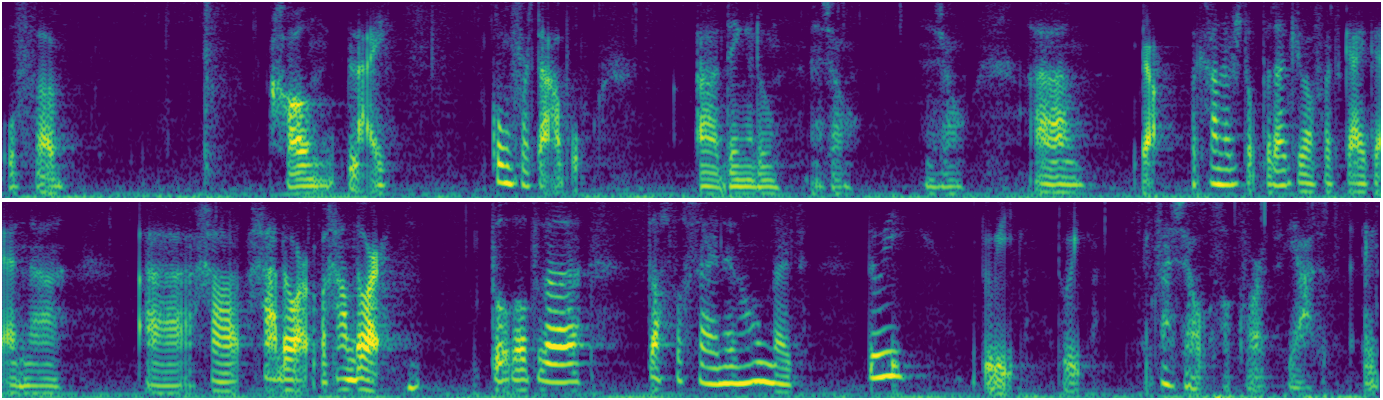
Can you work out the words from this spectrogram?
Of uh, gewoon blij. Comfortabel. Uh, dingen doen en zo en zo. Uh, ja, ik ga nu stoppen. Dankjewel voor het kijken. En uh, uh, ga, ga door. We gaan door. Totdat we 80 zijn en 100. Doei. Doei. Doei. Ik ben zo awkward. Ja, ik,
